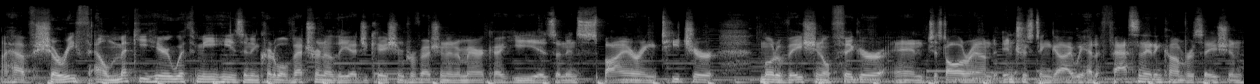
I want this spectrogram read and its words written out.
I have Sharif El-Mekki here with me. He's an incredible veteran of the education profession in America. He is an inspiring teacher, motivational figure, and just all around interesting guy. We had a fascinating conversation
